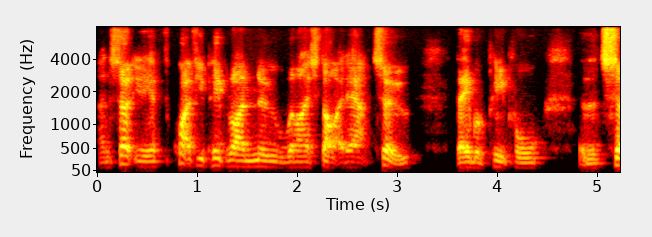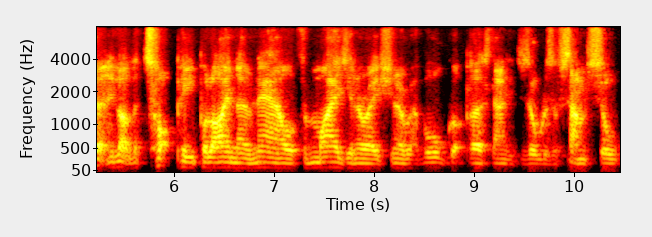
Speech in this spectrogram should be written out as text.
And certainly, quite a few people I knew when I started out too, they were people, certainly a lot of the top people I know now from my generation have all got personality disorders of some sort,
